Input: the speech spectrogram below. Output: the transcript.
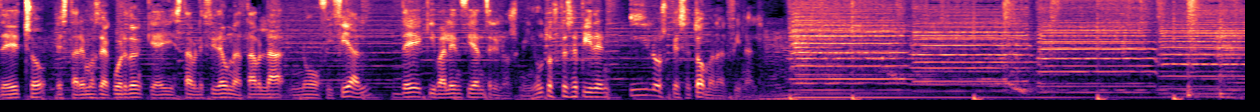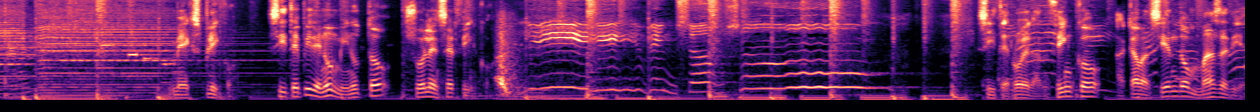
De hecho, estaremos de acuerdo en que hay establecida una tabla no oficial de equivalencia entre los minutos que se piden y los que se toman al final. Me explico. Si te piden un minuto, suelen ser cinco. Si te ruegan cinco, acaban siendo más de diez.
